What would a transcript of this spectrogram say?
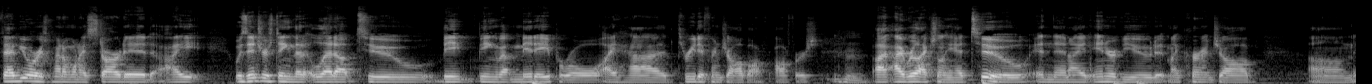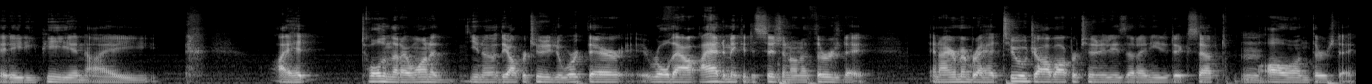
February is kind of when I started. I it was interesting that it led up to be, being about mid-April. I had three different job off- offers. Mhm. I, I really actually had two, and then I had interviewed at my current job um, at ADP, and I I had told him that I wanted you know the opportunity to work there. It rolled out. I had to make a decision on a Thursday, and I remember I had two job opportunities that I needed to accept Mm. all on Thursday.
